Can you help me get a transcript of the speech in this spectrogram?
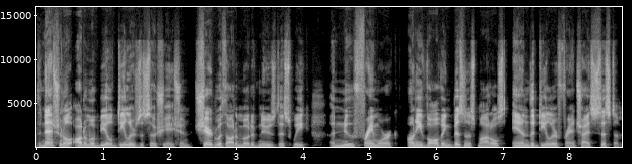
The National Automobile Dealers Association shared with Automotive News this week a new framework on evolving business models and the dealer franchise system.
